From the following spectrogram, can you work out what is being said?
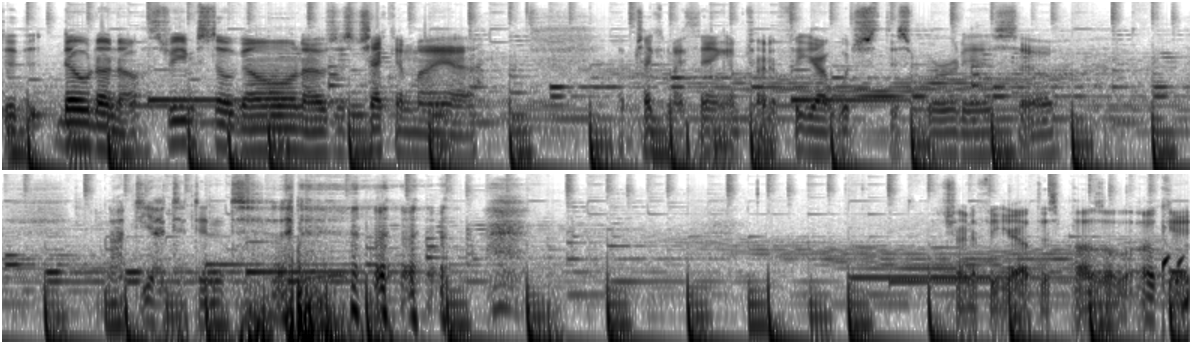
Did no, no, no. Stream's still going. I was just checking my. Uh, I'm checking my thing. I'm trying to figure out which this word is. So, not yet. It didn't. trying to figure out this puzzle. Okay.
